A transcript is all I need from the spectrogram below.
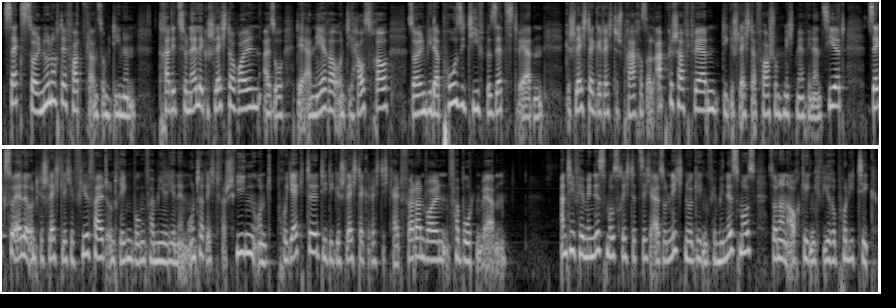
Sex soll nur noch der Fortpflanzung dienen. Traditionelle Geschlechterrollen, also der Ernährer und die Hausfrau, sollen wieder positiv besetzt werden. Geschlechtergerechte Sprache soll abgeschafft werden, die Geschlechterforschung nicht mehr finanziert, sexuelle und geschlechtliche Vielfalt und Regenbogenfamilien im Unterricht verschwiegen und Projekte, die die Geschlechtergerechtigkeit fördern wollen, verboten werden. Antifeminismus richtet sich also nicht nur gegen Feminismus, sondern auch gegen queere Politik.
